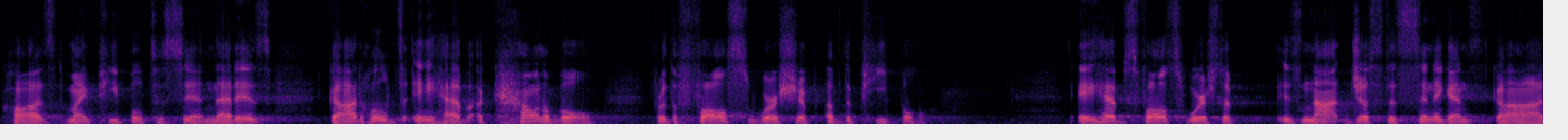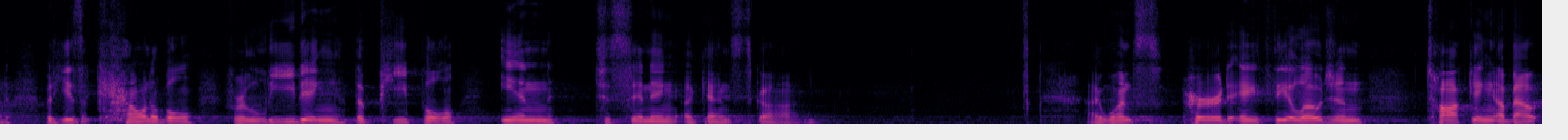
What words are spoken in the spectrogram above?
Caused my people to sin. That is, God holds Ahab accountable for the false worship of the people. Ahab's false worship is not just a sin against God, but he's accountable for leading the people into sinning against God. I once heard a theologian talking about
